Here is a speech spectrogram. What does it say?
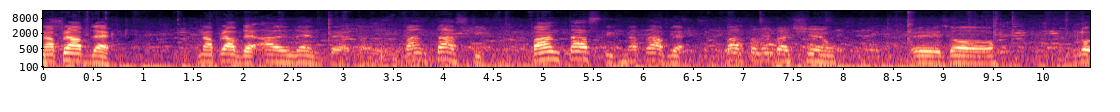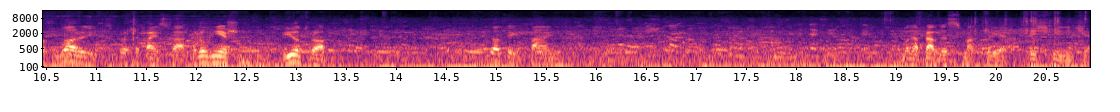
Naprawdę, naprawdę al dente, jak to mówi. Fantastic, fantastic, naprawdę. Warto wybrać się y, do Go- Gorlic, proszę Państwa, również jutro do tych pań. Bo naprawdę smakuje wyśmienicie.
